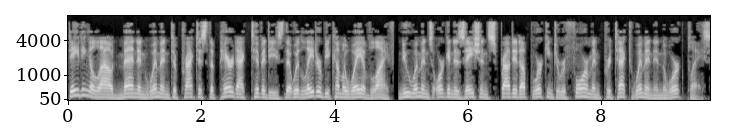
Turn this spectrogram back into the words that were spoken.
Dating allowed men and women to practice the paired activities that would later become a way of life. New women's organizations sprouted up working to reform and protect women in the workplace.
